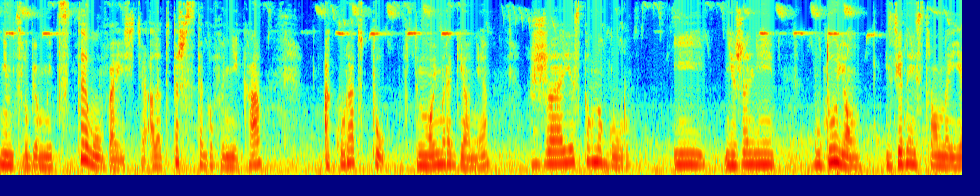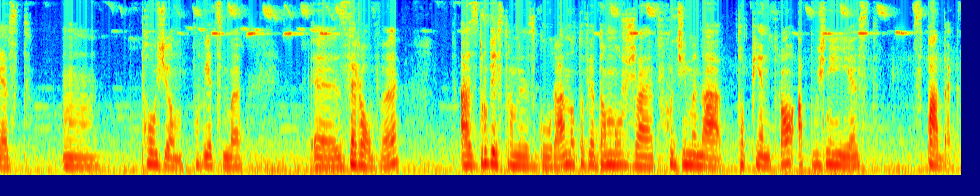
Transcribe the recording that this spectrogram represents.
Niemcy lubią mieć z tyłu wejście, ale to też z tego wynika, akurat tu, w tym moim regionie, że jest pełno gór i jeżeli budują i z jednej strony jest mm, poziom, powiedzmy, e, zerowy, a z drugiej strony jest góra, no to wiadomo, że wchodzimy na to piętro, a później jest spadek.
